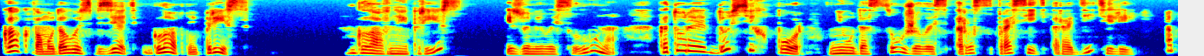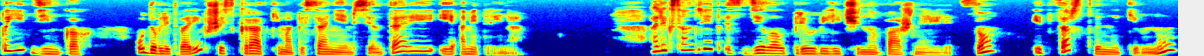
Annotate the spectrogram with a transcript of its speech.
Как вам удалось взять главный приз? Главный приз? изумилась Луна, которая до сих пор не удосужилась расспросить родителей о поединках, удовлетворившись кратким описанием Сентарии и Аметрина. Александрит сделал преувеличенно важное лицо и царственно кивнул,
